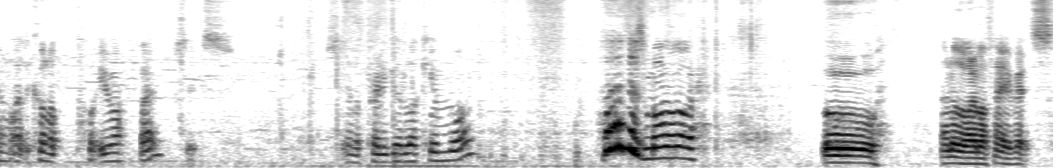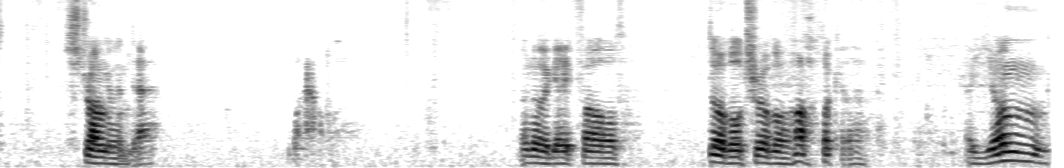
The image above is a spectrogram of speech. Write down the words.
don't let the colour put you off, folks. It's still a pretty good looking one. And there's more. Ooh, another one of my favourites. Stronger than death. Wow. Another gatefold. Double trouble. Oh, look at that. A young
